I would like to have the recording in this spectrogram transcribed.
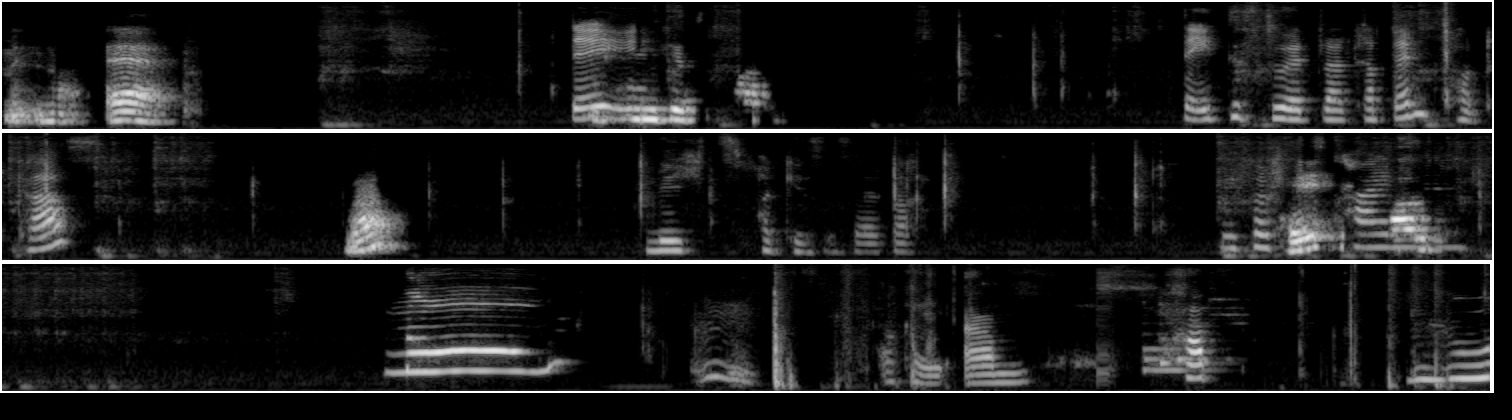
Mit einer App. Bin jetzt Updatest du etwa gerade deinen Podcast? Was? Nichts, vergiss es einfach. Ich verstehe Hey, keinen. No! Okay, ähm, hab Lu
